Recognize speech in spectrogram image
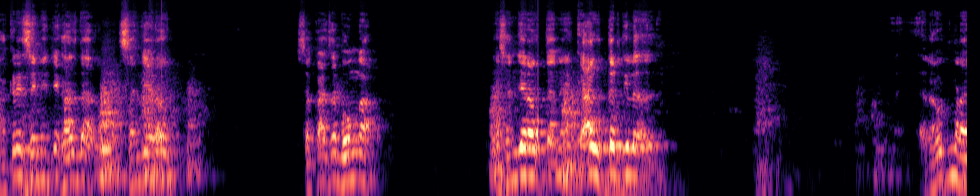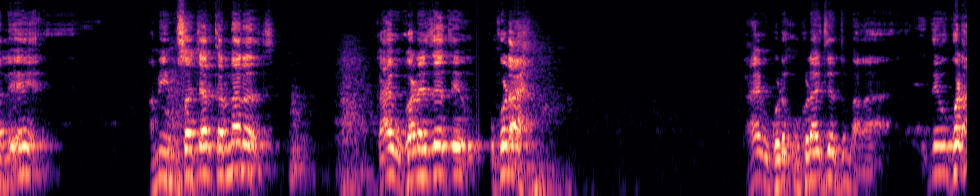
ठाकरे सेनेचे खासदार संजय राऊत. सकाळचा भोंगा. संजय राऊतांनी काय उत्तर दिलं? राऊत म्हणाले आम्ही हिंसाचार करणारच. काय उखाडायचं ते उखडा. काय उखड उखडायचं तुम्हाला? ते उखडा.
